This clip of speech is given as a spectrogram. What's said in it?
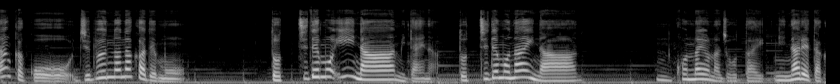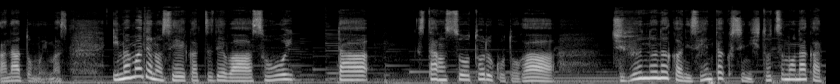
なんかこう自分の中でもどっちでもいいなみたいなどっちでもないなうん、こんなような状態になれたかなと思います。今までの生活ではそういったスタンスを取ることが自分の中に選択肢に一つもなかっ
